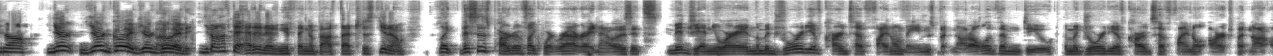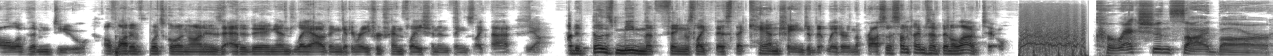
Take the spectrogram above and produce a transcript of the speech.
no, you're you're good, you're good. You don't have to edit anything about that. Just you know, like this is part of like where we're at right now. Is it's mid January and the majority of cards have final names, but not all of them do. The majority of cards have final art, but not all of them do. A lot of what's going on is editing and layout and getting ready for translation and things like that. Yeah. But it does mean that things like this that can change a bit later in the process sometimes have been allowed to. Correction sidebar.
